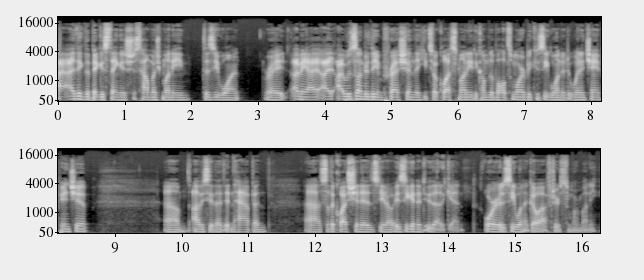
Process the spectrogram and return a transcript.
I, I think the biggest thing is just how much money does he want? Right. I mean, I, I, I was under the impression that he took less money to come to Baltimore because he wanted to win a championship. Um, obviously, that didn't happen. Uh, so the question is, you know, is he going to do that again, or is he want to go after some more money?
